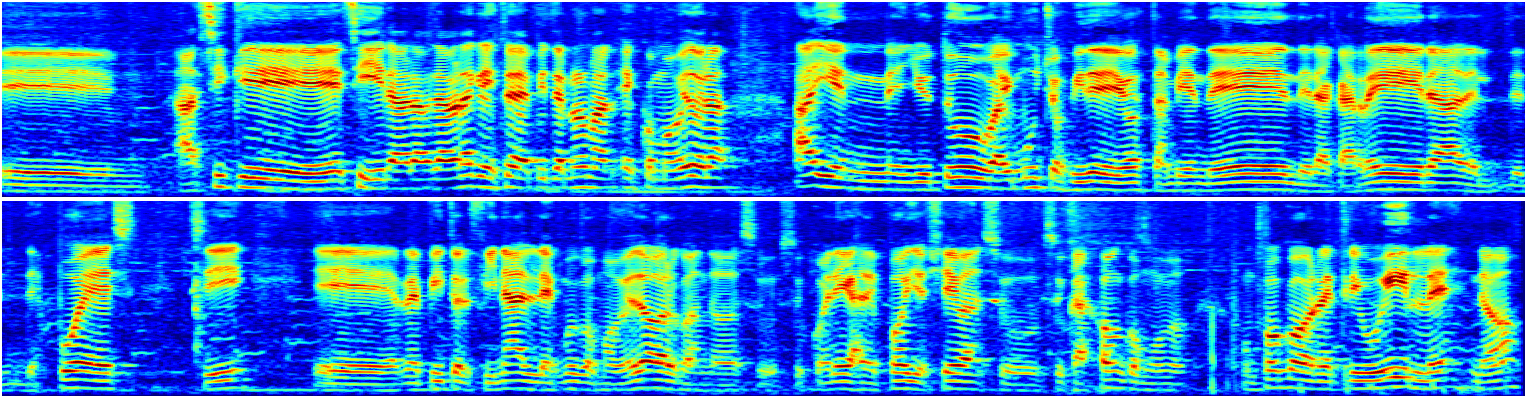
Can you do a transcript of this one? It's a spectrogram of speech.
Eh, así que sí, la, verdad que la historia de Peter Norman es conmovedora. Hay en, YouTube, hay muchos videos también de él, de la carrera, del, después, ¿sí? Eh, repito, el final es muy conmovedor cuando sus colegas de podio llevan su, cajón como un poco retribuirle, ¿no?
